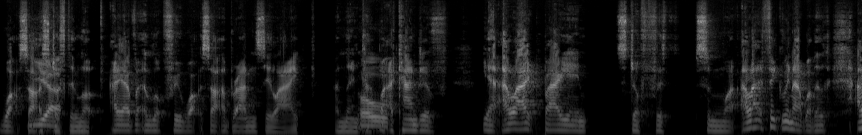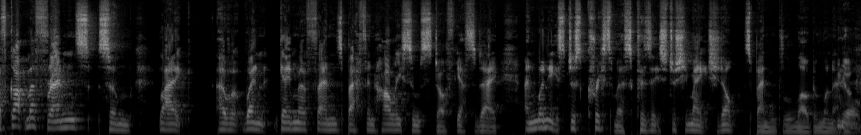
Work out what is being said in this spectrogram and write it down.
what sort of Yeah. stuff they look. I have a look through what sort of brands they like, and then Oh. but I kind of yeah, I like buying stuff for someone. I like figuring out what they look. I've got my friends some like I went gave my friends Beth and Holly some stuff yesterday, and when it's just Christmas because it's just your mates, you don't spend a load of money. No.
